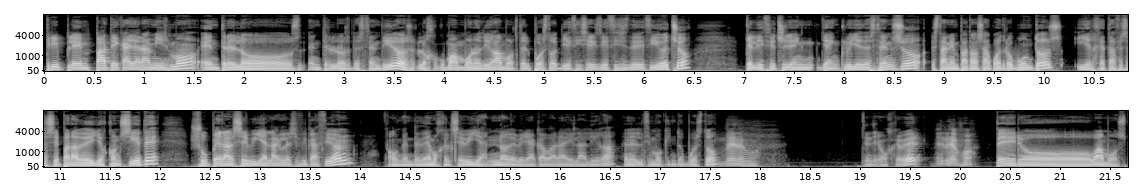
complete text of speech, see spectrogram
triple empate que hay ahora mismo entre los, entre los descendidos. Los que ocupan, bueno, digamos, del puesto 16, 17, 18, que el 18 ya, in- ya incluye descenso, están empatados a cuatro puntos y el Getafe se ha separado de ellos con siete, supera al Sevilla en la clasificación, aunque entendemos que el Sevilla no debería acabar ahí la liga, en el decimoquinto puesto. Veremos, Tendremos que ver. veremos. Pero vamos,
